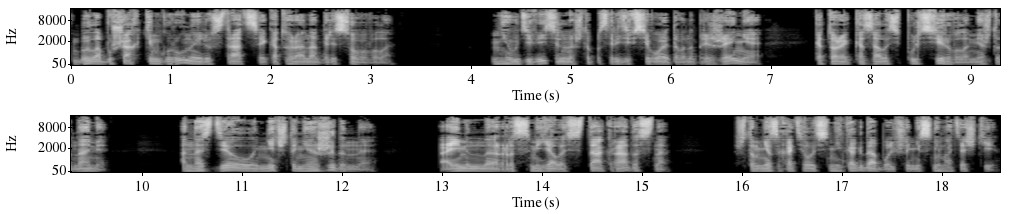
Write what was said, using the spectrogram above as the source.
был об ушах кенгуру на иллюстрации, которую она дорисовывала. Неудивительно, что посреди всего этого напряжения, которое, казалось, пульсировало между нами, она сделала нечто неожиданное, а именно рассмеялась так радостно, что мне захотелось никогда больше не снимать очки.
